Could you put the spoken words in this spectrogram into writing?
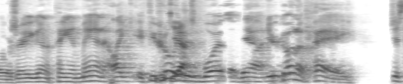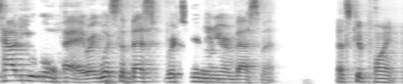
hours, or you're going to pay in man. Like if you really Yeah. just boil it down, you're going to pay. Just how do you want to pay? Right? What's the best return on your investment? That's a good point.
